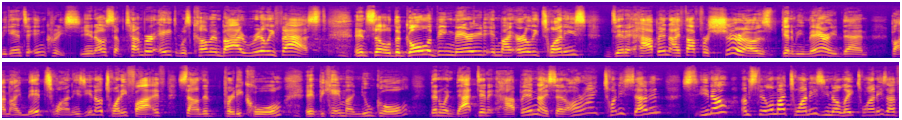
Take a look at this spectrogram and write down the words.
began to increase. You know, September 8th was coming by really fast. And so the goal of being married in my early 20s didn't happen. I thought for sure I was going to be married then. By my mid 20s, you know, 25 sounded pretty cool. It became my new goal. Then, when that didn't happen, I said, All right, 27, you know, I'm still in my 20s, you know, late 20s. I've,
